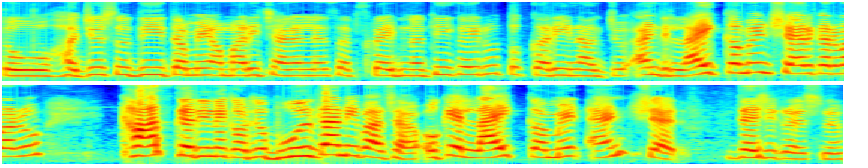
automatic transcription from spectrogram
તો હજુ સુધી તમે અમારી ચેનલને સબસ્ક્રાઈબ નથી કર્યું તો કરી નાખજો. એન્ડ લાઇક કમેન્ટ, શેર કરવાનું ખાસ કરીને કરજો. ભૂલતા નહીં પાછા. Okay? Like comment, and share. Jai Shri Krishna.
